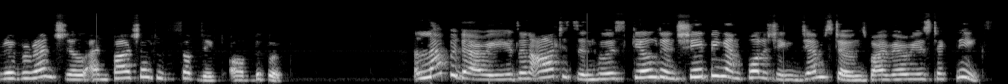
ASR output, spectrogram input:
reverential, and partial to the subject of the book. A lapidary is an artisan who is skilled in shaping and polishing gemstones by various techniques.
